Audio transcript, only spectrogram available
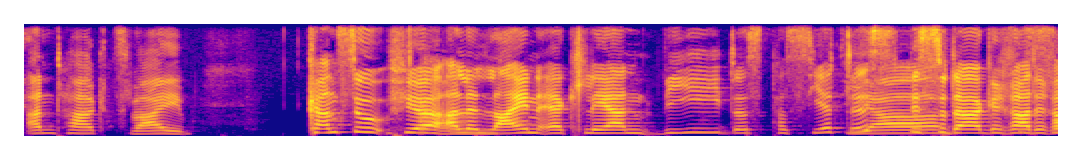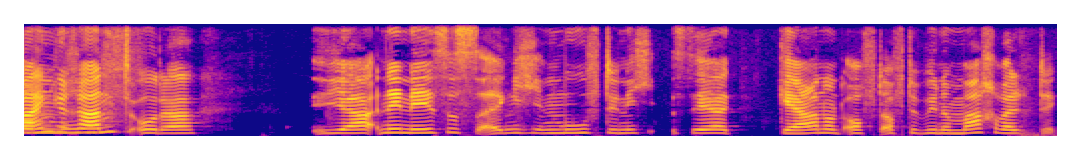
an Tag zwei. Kannst du für ähm, alle Laien erklären, wie das passiert ist? Ja, Bist du da gerade so reingerannt oder? Ja, nee, nee, es ist eigentlich ein Move, den ich sehr gern und oft auf der Bühne mache, weil der,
